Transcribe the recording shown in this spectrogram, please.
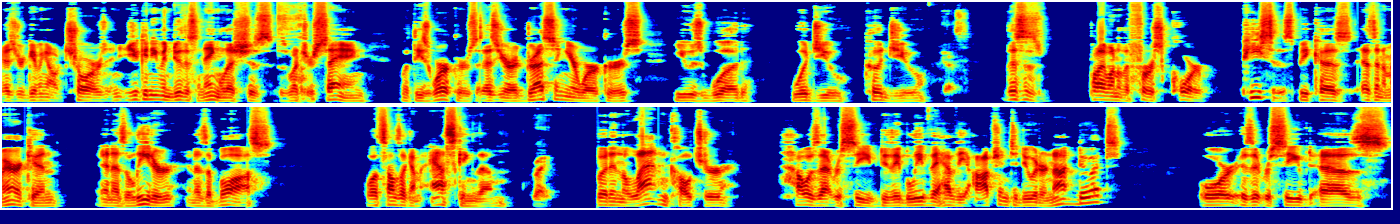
As you're giving out chores, and you can even do this in English, is, is what you're saying with these workers. As you're addressing your workers, use would, would you, could you. This is probably one of the first core pieces because as an American and as a leader and as a boss, well, it sounds like I'm asking them. Right. But in the Latin culture, how is that received? Do they believe they have the option to do it or not do it? or is it received as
